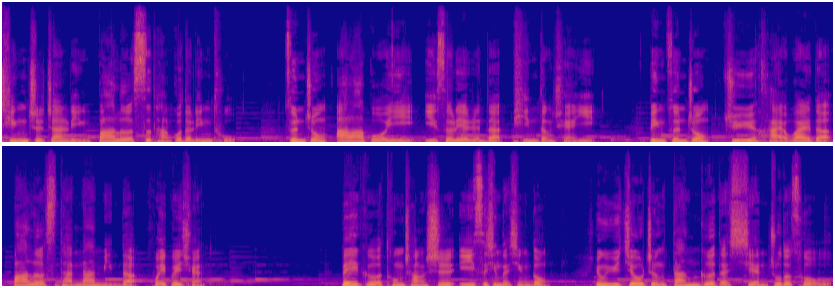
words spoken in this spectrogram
停止占领巴勒斯坦国的领土，尊重阿拉伯裔以色列人的平等权益。并尊重居于海外的巴勒斯坦难民的回归权。杯葛通常是一次性的行动，用于纠正单个的显著的错误。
